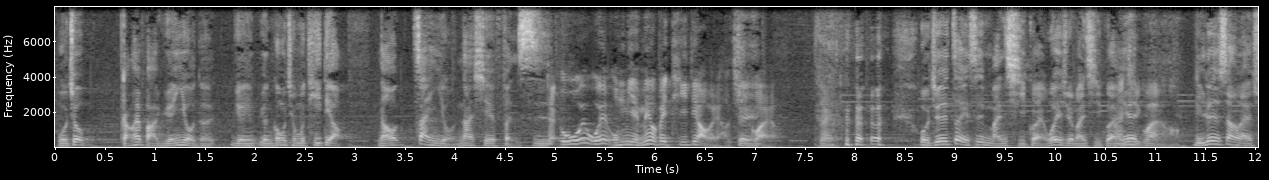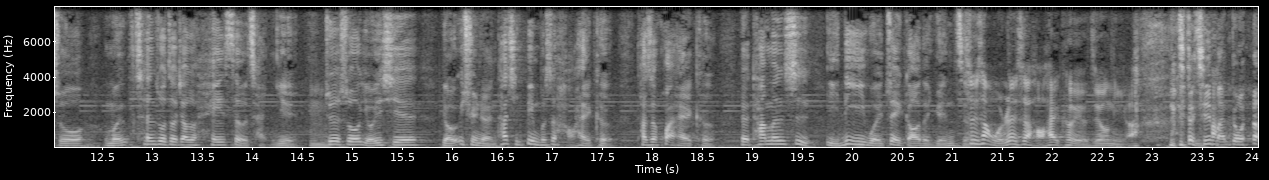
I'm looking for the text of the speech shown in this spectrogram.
我就赶快把原有的员员工全部踢掉，然后占有那些粉丝。我我我们也没有被踢掉哎，好奇怪哦。对，我觉得这也是蛮奇怪，我也觉得蛮奇怪，蛮奇怪的哈。理论上来说，我们称作这叫做黑色产业，嗯、就是说有一些有一群人，他其实并不是好骇客，他是坏骇客，对，他们是以利益为最高的原则。事实上，我认识的好骇客也只有你啊，这 其实蛮多的。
